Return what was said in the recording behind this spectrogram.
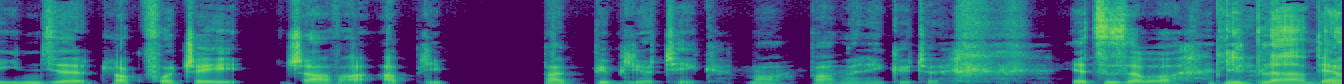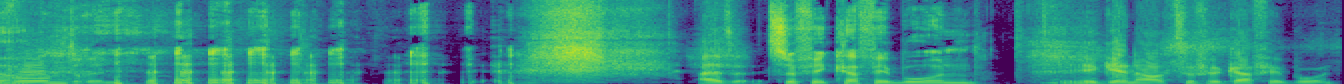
in diese Log4j Java Bibliothek. War meine Güte. Jetzt ist aber Blibla, der Wurm drin. also. Zu viel Kaffeebohnen. Genau, zu viel Kaffeebohnen.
